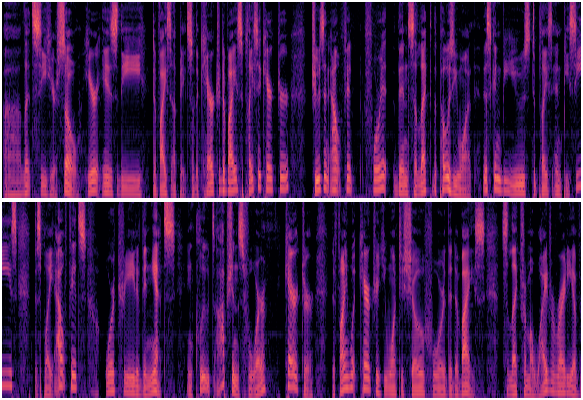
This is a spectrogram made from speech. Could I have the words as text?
Uh, let's see here. So here is the device update. So the character device, place a character, choose an outfit for it, then select the pose you want. This can be used to place NPCs, display outfits, or create vignettes. Includes options for character. Define what character you want to show for the device. Select from a wide variety of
